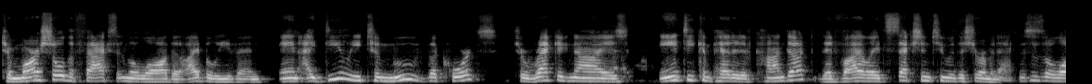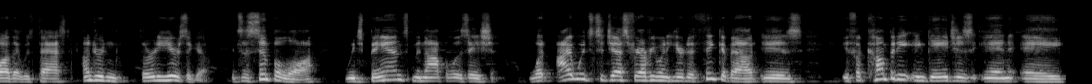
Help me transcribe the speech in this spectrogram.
to marshal the facts and the law that I believe in, and ideally to move the courts to recognize anti competitive conduct that violates Section 2 of the Sherman Act. This is a law that was passed 130 years ago. It's a simple law which bans monopolization. What I would suggest for everyone here to think about is if a company engages in a,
